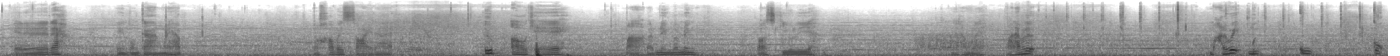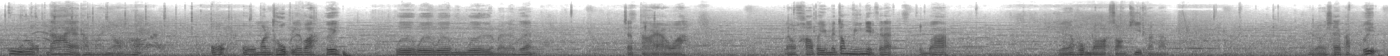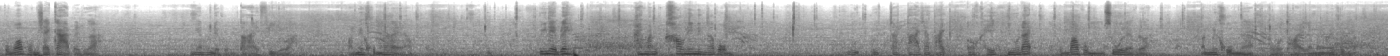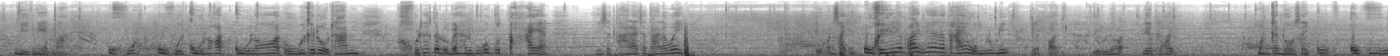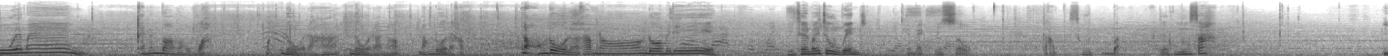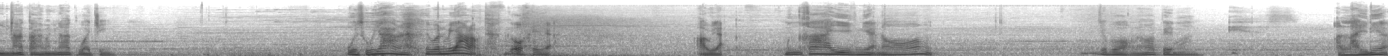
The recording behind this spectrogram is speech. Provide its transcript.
เดี๋ยวเดี๋ยวเดี๋ยวเดี๋ยวเล็งตรงกลางไหมครับ เราเข้าไปสอยได้อึ๊บโอเค มาแป๊บหนึ่งแป๊บหนึ่งรอสกิลเลียจะทำอะไร มาแล้วเลย มาเลยว้ยมึงกูก็กูหลบได้อะทำไมหรอโอ้โอ้มันทุบเลยว่ะเฮ้ยเวอร์เวอร์เวอร์มึงเวอร์เกินไปแล้วเพื่อน จะตายเอาว่ะ เราเข้าไปไม่ต้องมิงเน็ตก็ได้ผมว่า เดี๋ยวผมรอสองขีดก่อนครับเดี๋ยวเราใช้ผัดเฮ้ยผมว่าผมใช้กาดไปดีกว่างั้นเดี๋ยวผมตายฟรีว่ะมันไม่คุ้มเท่าไหร่ครับวิ่งเน็ตเลยให้มันเข้านิดนึงครับผมจะตายจะตายโอเคฮิวได้ ผมว่าผมสู้เลยดีกว่ามันไม่คุ้มนะโอ้ถอยแล้วมันไม่คุ้มวี วีกเน็ตมาโอ้โหโอ้โหกูรอดกูรอดโอ้ยกระโดดทันโอ้ถ้ากระโดดไม่ทันกูว่ากูตายอะเฮ้ยจะตายแล้วจะตายแล้วเว้ยเดี๋ยวมันใส่โอเคเรียบร้อยเนี่ยจะตายผมลูกนี้เรียบร้อยเรียบร้อยเรียบร้อย มันกระโดดใส่กูโอ้โหแม่งใครนั่นบอมเหรอวะโดดอะฮะโดดอะเนาะน้องโดดอะครับ น้องโดดเหรอครับน้องโดนไม่ดี Back from when รีเทิร์นไปทูเวนเทมแบ็กโซกลับสูตรบะเกิดของมึงซะหน้าตามันน่ากลัวจริง อุ้ยสู้ยากนะ มันไม่ยากหรอกก็โอเคอะเอาอีกละมึงฆ่าอีกเนี่ยน้อง จะบอกนะว่าเป็น อะไรเนี่ย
